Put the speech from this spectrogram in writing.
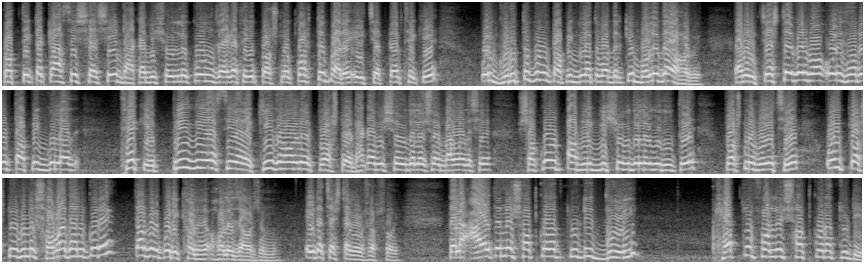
প্রত্যেকটা ক্লাসের শেষে ঢাকা বিশ্ববিদ্যালয় কোন জায়গা থেকে প্রশ্ন করতে পারে এই চ্যাপ্টার থেকে ওই গুরুত্বপূর্ণ টপিকগুলো তোমাদেরকে বলে দেওয়া হবে। এবং চেষ্টা করব ওই ধরনের টপিকগুলো থেকে প্রিভিয়াস ইয়ারে কি ধরনের প্রশ্ন? ঢাকা বিশ্ববিদ্যালয় সহ বাংলাদেশের সকল পাবলিক বিশ্ববিদ্যালয়গুলোতে প্রশ্ন হয়েছে। ওই প্রশ্নগুলো সমাধান করে তারপরে পরীক্ষা হলে- যাওয়ার জন্য। এটা চেষ্টা করব সবসময়। তাহলে আয়তনের শতকরা ত্রুটি দুই, ক্ষেত্রফলের শতকরা ত্রুটি।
